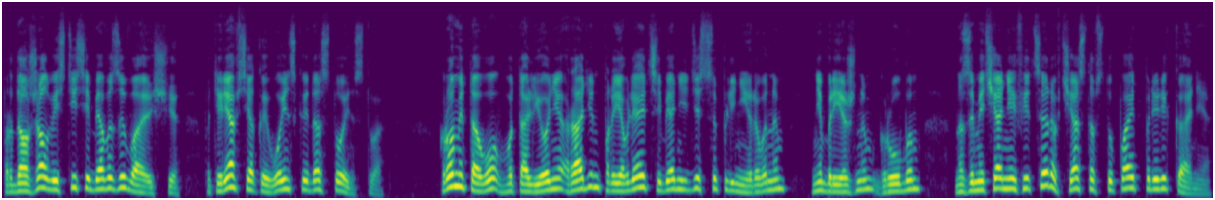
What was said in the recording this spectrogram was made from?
продолжал вести себя вызывающе, потеряв всякое воинское достоинство. Кроме того, в батальоне Радин проявляет себя недисциплинированным, небрежным, грубым, на замечания офицеров часто вступает в пререкания.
